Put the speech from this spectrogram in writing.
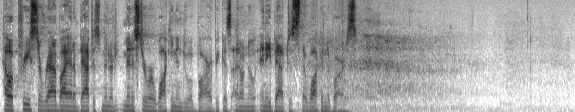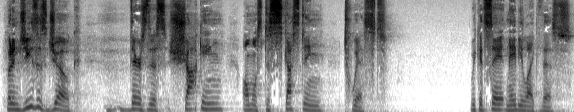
how a priest, a rabbi, and a Baptist minister were walking into a bar because I don't know any Baptists that walk into bars. but in Jesus' joke, there's this shocking, almost disgusting twist. We could say it maybe like this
